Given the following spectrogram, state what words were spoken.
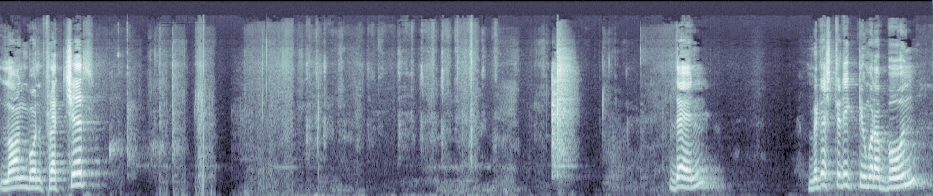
long bone fracture, Then metastatic tumor of bone,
